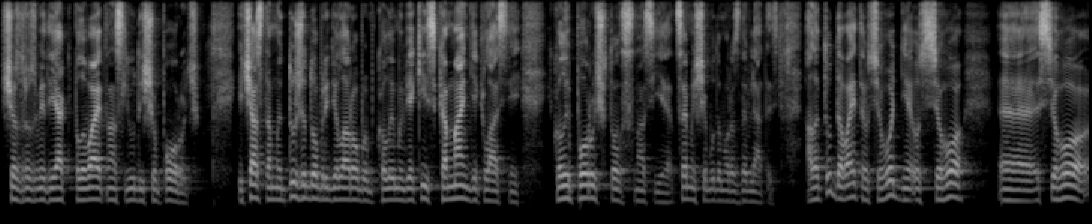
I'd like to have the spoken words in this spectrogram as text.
що зрозуміти, як впливають на нас люди, що поруч. І часто ми дуже добрі діла робимо, коли ми в якійсь команді класній, коли поруч хтось з нас є. Це ми ще будемо роздивлятись. Але тут давайте сьогодні, ось цього, е, з цього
